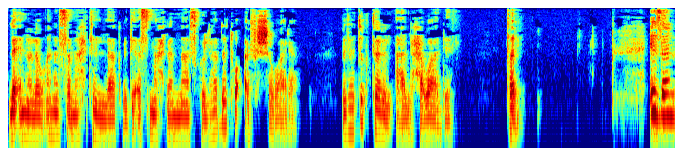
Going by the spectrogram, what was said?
لأنه لو أنا سمحت لك بدي أسمح للناس كلها بدها توقف الشوارع. بدها تكتر الحوادث. طيب. إذا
